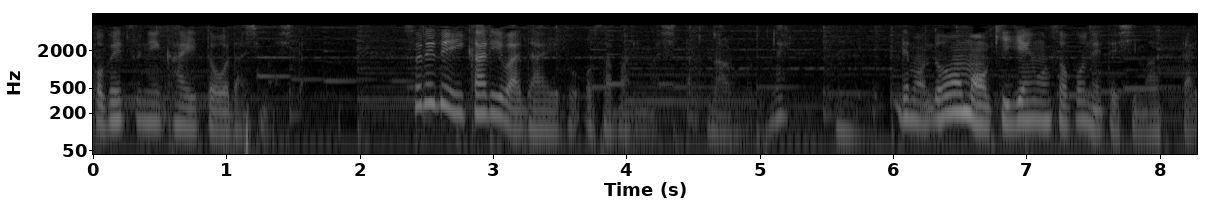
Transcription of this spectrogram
個別に回答を出しました。それで怒りはだいぶ収まりました。なるほどね。うん、でもどうも機嫌を損ねてしまったよ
